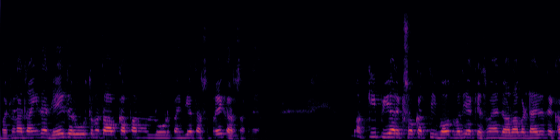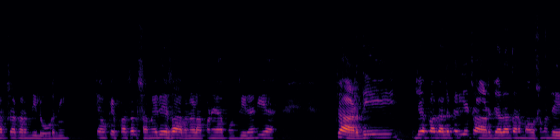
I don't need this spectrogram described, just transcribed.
ਬਚਣਾ ਚਾਹੀਦਾ ਜੇ ਜ਼ਰੂਰਤ ਮੁਤਾਬਕ ਆਪਾਂ ਨੂੰ ਲੋੜ ਪੈਂਦੀ ਹੈ ਤਾਂ ਸਪਰੇਅ ਕਰ ਸਕਦੇ ਹਾਂ। ਬਾਕੀ ਪੀ ਆਰ 131 ਬਹੁਤ ਵਧੀਆ ਕਿਸਮ ਹੈ, ਜ਼ਿਆਦਾ ਵੱਡਾ ਇਹਦੇ 'ਤੇ ਖਰਚਾ ਕਰਨ ਦੀ ਲੋੜ ਨਹੀਂ, ਕਿਉਂਕਿ ਫਸਲ ਸਮੇਂ ਦੇ ਹਿਸਾਬ ਨਾਲ ਆਪਣੇ ਆਪ ਹੁੰਦੀ ਰਹਿੰਦੀ ਹੈ। ਝਾੜ ਦੀ ਜੇ ਆਪਾਂ ਗੱਲ ਕਰੀਏ, ਝਾੜ ਜ਼ਿਆਦਾਤਰ ਮੌਸਮ ਦੇ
